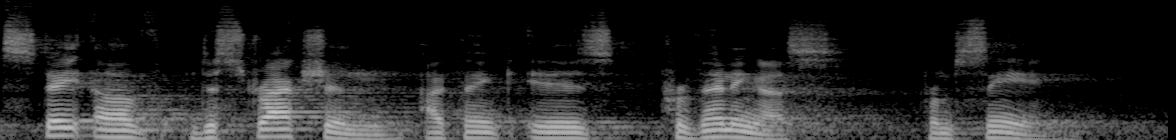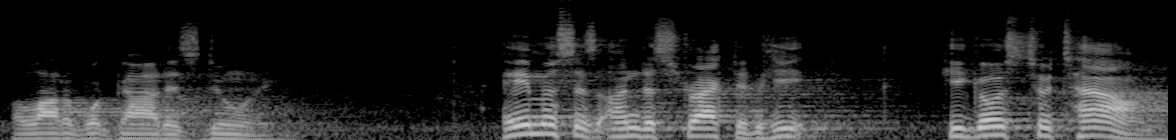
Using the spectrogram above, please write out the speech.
state of distraction, I think, is preventing us from seeing a lot of what God is doing. Amos is undistracted. He, he goes to a town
